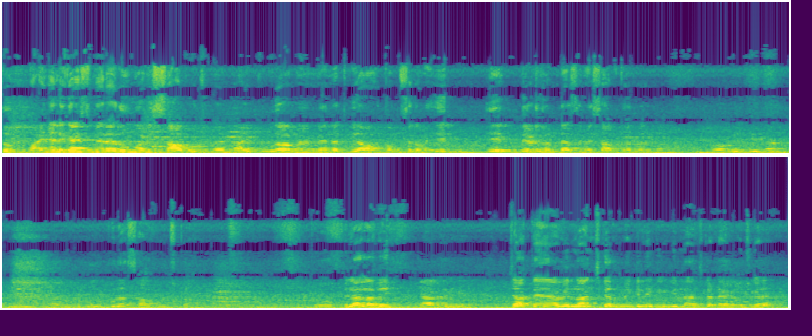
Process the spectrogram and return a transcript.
तो फाइनली गैस मेरा रूम अभी साफ़ हो चुका है। भाई, पूरा मैं मेहनत किया हूँ, कम से कम एक एक डेढ़ घंटा से मैं साफ़ कर रहा था। तो अभी रूम पूरा साफ़ हो चुका है। तो फ़िलहाल अभी क्या करेंगे? जाते हैं अभी लंच करने के लिए, क्योंकि लंच का टाइम हो चुका है।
